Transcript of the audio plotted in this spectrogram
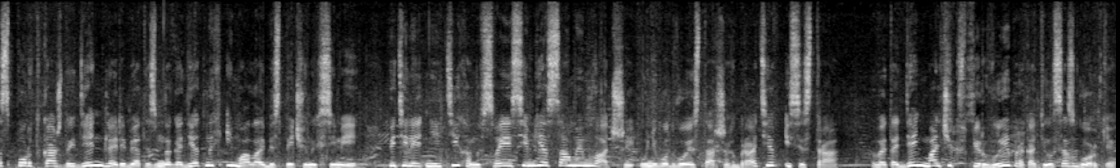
«Спорт каждый день» для ребят из многодетных и малообеспеченных семей. Пятилетний Тихон в своей семье самый младший. У него двое старших братьев и сестра. В этот день мальчик впервые прокатился с горки.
